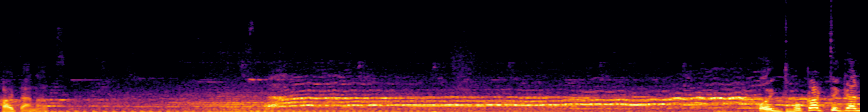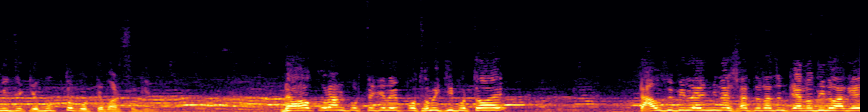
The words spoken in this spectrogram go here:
শয়তান আছে। ওই ধোকার থেকে আর নিজেকে মুক্ত করতে পারছে কিনা দেখো, কোরআন পড়তে গেলে প্রথমে কি পড়তে হয়? তাউজুবিল্লাহ মিনা সাতুরাজুন কেন দিল আগে?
